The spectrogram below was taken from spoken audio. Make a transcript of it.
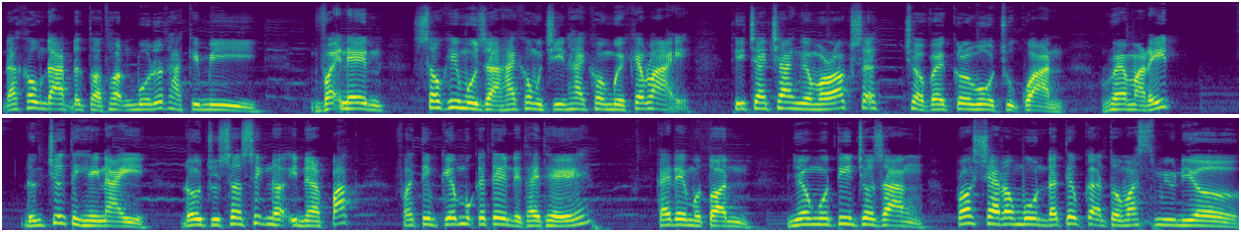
đã không đạt được thỏa thuận mua đứt Hakimi. Vậy nên, sau khi mùa giải 2019-2020 khép lại, thì chàng trai người Maroc sẽ trở về câu lạc bộ chủ quản Real Madrid. Đứng trước tình hình này, đội chủ sân Signal Inner Park phải tìm kiếm một cái tên để thay thế. Cách đây một tuần, nhiều nguồn tin cho rằng Borussia Dortmund đã tiếp cận Thomas Müller.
